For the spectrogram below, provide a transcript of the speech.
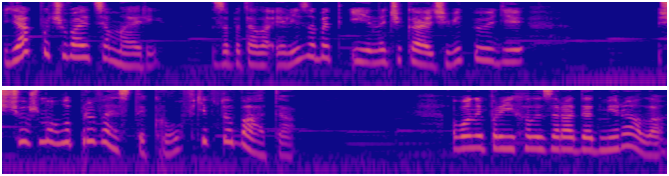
Як почувається Мері? запитала Елізабет і, не чекаючи відповіді, що ж могло привести крофтів до бата? Вони приїхали заради адмірала,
